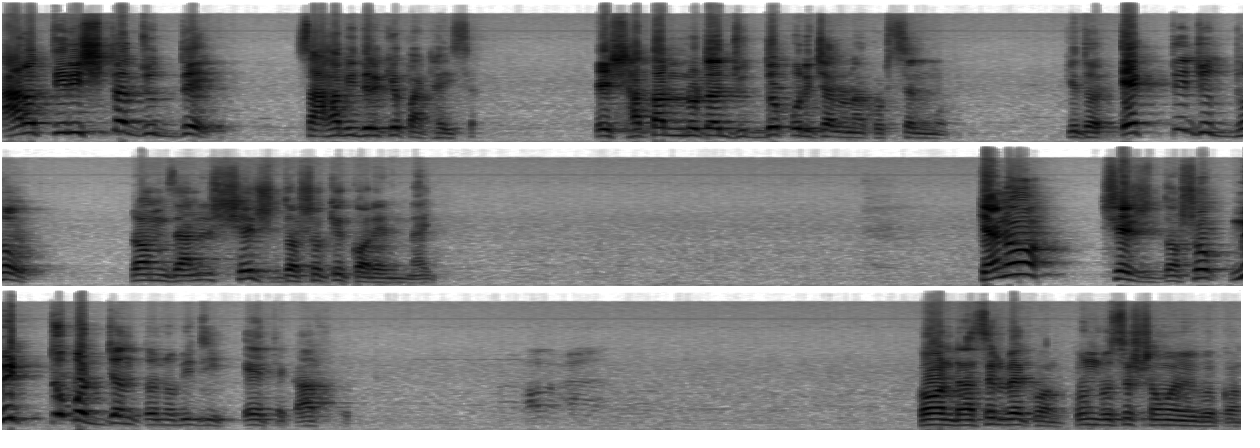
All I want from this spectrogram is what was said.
আরও তিরিশটা যুদ্ধে সাহাবিদেরকে পাঠাইছে। এই সাতান্নটা যুদ্ধ পরিচালনা করছেন মোট কিন্তু একটি যুদ্ধ রমজানের শেষ দশকে করেন নাই। কেন? শেষ দশক মৃত্যু পর্যন্ত নবীজি এতে কাফ কোন রাসেল ভাই কোন? কোন বছর সময় হইব কোন?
